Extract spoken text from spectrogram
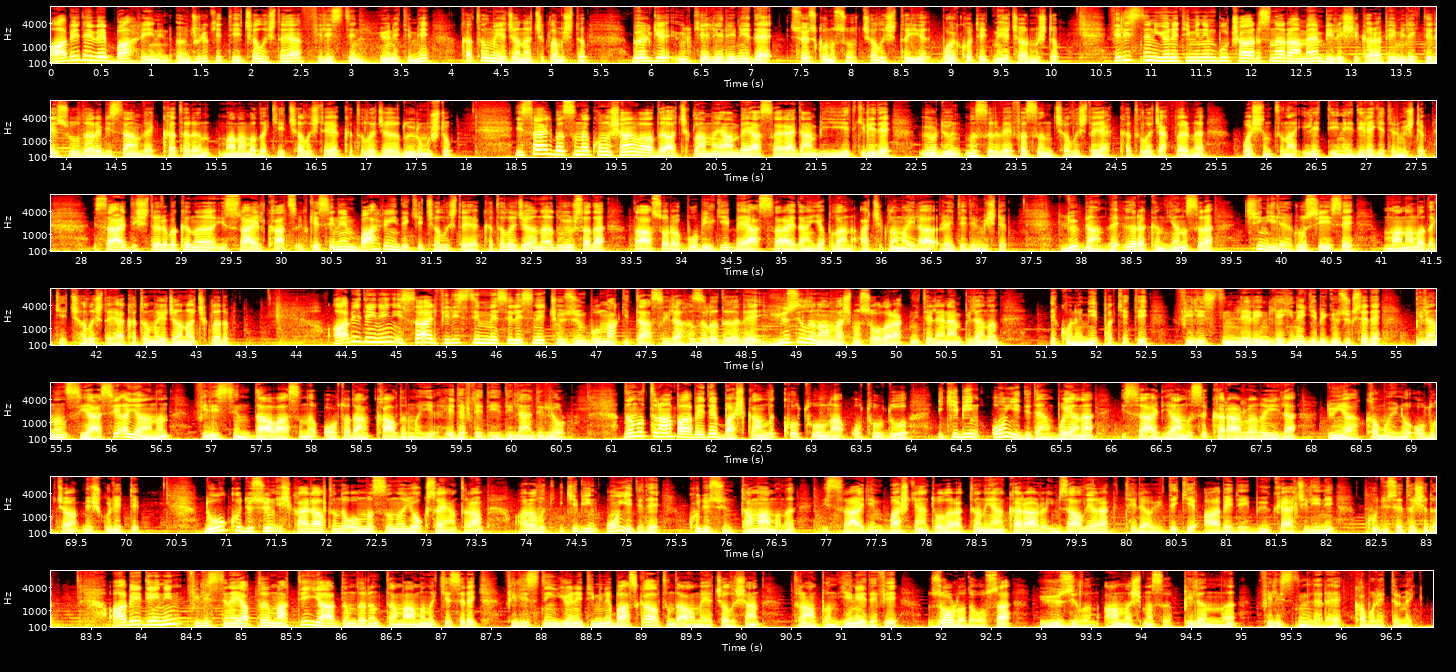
ABD ve Bahreyn'in öncülük ettiği çalıştaya Filistin yönetimi katılmayacağını açıklamıştı. Bölge ülkelerini de söz konusu çalıştayı boykot etmeye çağırmıştı. Filistin yönetiminin bu çağrısına rağmen Birleşik Arap Emirlikleri, Suudi Arabistan ve Katar'ın Manama'daki çalıştaya katılacağı duyurmuştu. İsrail basına konuşan ve adı açıklanmayan Beyaz Saray'dan bir yetkili de Ürdün, Mısır ve Fas'ın çalıştaya katılacaklarını Washington'a ilettiğini dile getirmişti. İsrail Dışişleri Bakanı İsrail Katz ülkesinin Bahreyn'deki çalıştaya katılacağını duyursa da daha sonra bu bilgi Beyaz Saray'dan yapılan açıklamayla reddedilmişti. Lübnan ve Irak'ın yanı sıra Çin ile Rusya ise Manama'daki çalıştaya katılmayacağını açıkladı. ABD'nin İsrail-Filistin meselesine çözüm bulmak iddiasıyla hazırladığı ve 100 yılın anlaşması olarak nitelenen planın ekonomi paketi Filistinlerin lehine gibi gözükse de planın siyasi ayağının Filistin davasını ortadan kaldırmayı hedeflediği dillendiriliyor. Donald Trump ABD başkanlık koltuğuna oturduğu 2017'den bu yana İsrail yanlısı kararlarıyla dünya kamuoyunu oldukça meşgul etti. Doğu Kudüs'ün işgal altında olmasını yok sayan Trump, Aralık 2017'de Kudüs'ün tamamını İsrail'in başkenti olarak tanıyan kararı imzalayarak Tel Aviv'deki ABD Büyükelçiliğini Kudüs'e taşıdı. ABD'nin Filistin'e yaptığı maddi yardımların tamamını keserek Filistin yönetimini baskı altında almaya çalışan Trump'ın yeni hedefi zorla da olsa 100 yılın anlaşması planını Filistinlilere kabul ettirmek.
